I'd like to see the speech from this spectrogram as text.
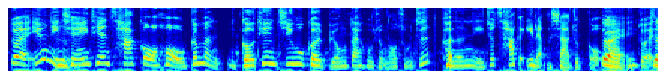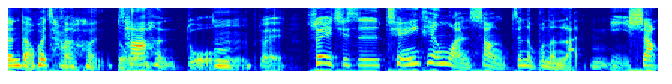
对，因为你前一天擦够厚，根本你隔天几乎可以不用带护唇膏出门，其实可能你就擦个一两下就够了。对对，真的会差很多，差很多。嗯，对。所以其实前一天晚上真的不能懒。嗯，以上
